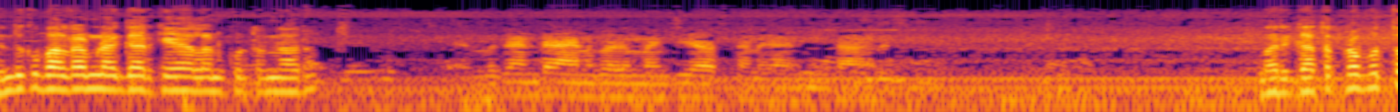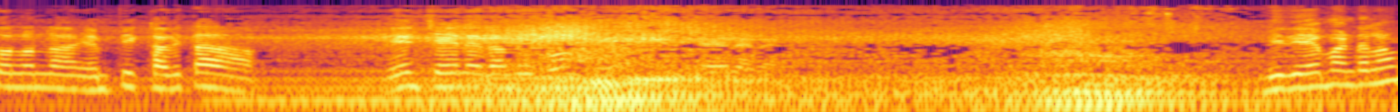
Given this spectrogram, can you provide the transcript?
ఎందుకు బలరాం నాయక్ గారికి వేయాలనుకుంటున్నారు? ఎందుకంటే ఆయన కొద్దిగా మంచి చేస్తాడు కానీ కాంగ్రెస్. మరి గత ప్రభుత్వంలో ఉన్న ఎంపీ కవిత ఏం చేయలేదా మీకు? మీది ఏ మండలం?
